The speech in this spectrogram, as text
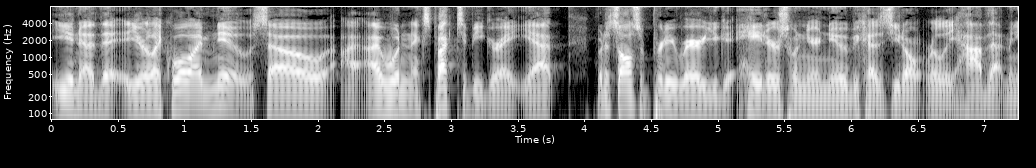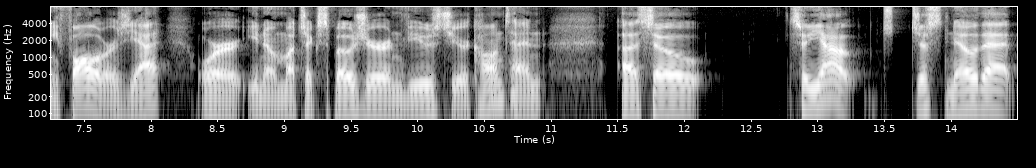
you know that you're like, well, I'm new, so I, I wouldn't expect to be great yet. But it's also pretty rare you get haters when you're new because you don't really have that many followers yet, or you know much exposure and views to your content. Uh, so, so yeah, just know that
